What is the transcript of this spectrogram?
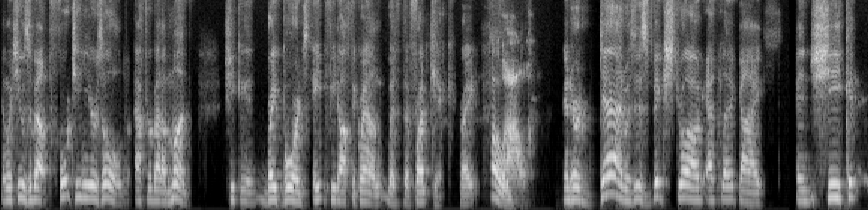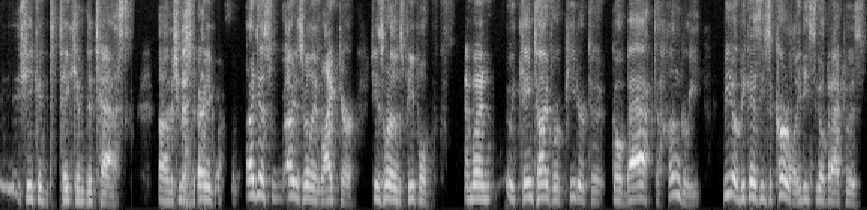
And when she was about 14 years old, after about a month, she could break boards eight feet off the ground with the front kick, right? Oh, wow. And her dad was this big, strong, athletic guy. And she could, she could take him to task. Um, she was very aggressive. I just I just really liked her. She's one of those people. And when it came time for Peter to go back to Hungary, you know, because he's a colonel, he needs to go back to his,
